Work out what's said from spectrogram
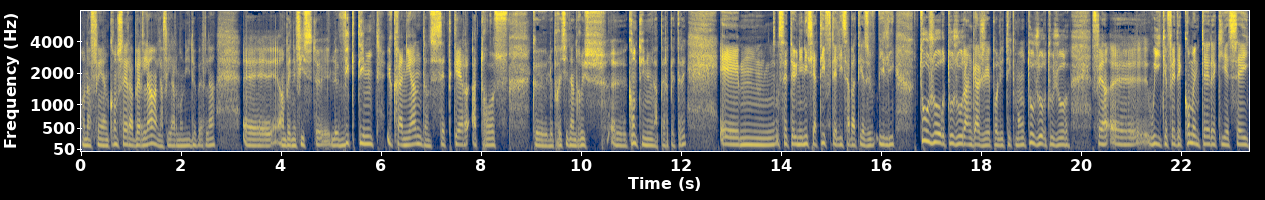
On a fait un concert à Berlin, à la Philharmonie de Berlin, en bénéfice de le victime ukrainien dans cette guerre atroce que le président russe continue à perpétrer. Et hum, c'était une initiative d'Elisa Batiashvili, toujours, toujours engagée politiquement, toujours, toujours, fait, euh, oui, qui fait des commentaires et qui essaye,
